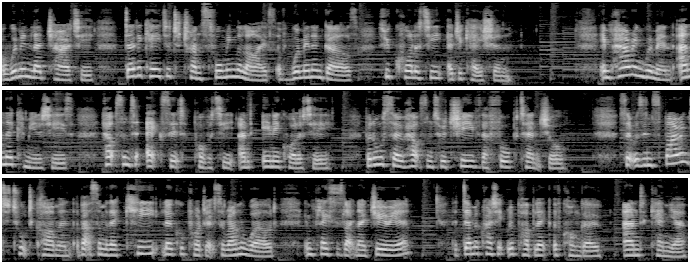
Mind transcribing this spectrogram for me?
a women led charity dedicated to transforming the lives of women and girls through quality education. Empowering women and their communities helps them to exit poverty and inequality, but also helps them to achieve their full potential. So it was inspiring to talk to Carmen about some of their key local projects around the world in places like Nigeria, the Democratic Republic of Congo, and Kenya.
